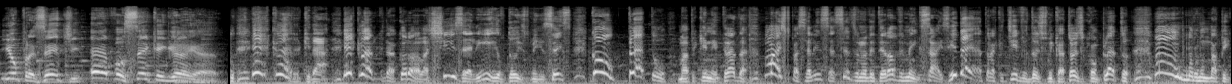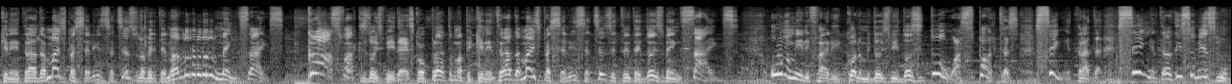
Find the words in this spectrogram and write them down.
e o presente é você quem ganha. É claro que dá, é claro que dá. Corolla XLI 2006 completo. Uma pequena entrada, mais parcelinha 799 mensais. Ideia atractiva 2014 completo. Hum, uma pequena entrada, mais parcelinha 799 mensais. CrossFox 2010 completo, uma pequena entrada, mais parcelinha 732 mensais. Uno Fire Economy 2012 duas portas, sem entrada, sem entrada, isso mesmo.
